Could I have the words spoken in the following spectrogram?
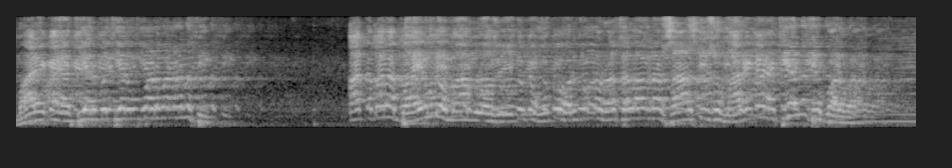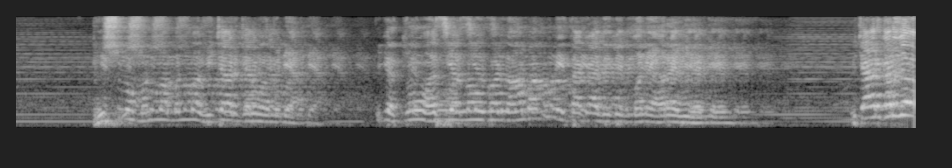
મારે કઈ હથિયાર બથિયાર ઉપાડવાના નથી. આ તમારા ભાઈઓનો મામલો છે. એ તો કે હું તો અર્જુનનો રથ હલાવનાર સારથી છું, મારે કઈ હથિયાર નથી ઉપાડવાના. ભીષ્મ મનમાં મનમાં વિચાર કરવા માંડ્યા. ઈ કે, તું હસિયા ન ઉપાડતો આમાં કોની તાકાત હતી મને હરાવી શકે? વિચાર કરજો.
